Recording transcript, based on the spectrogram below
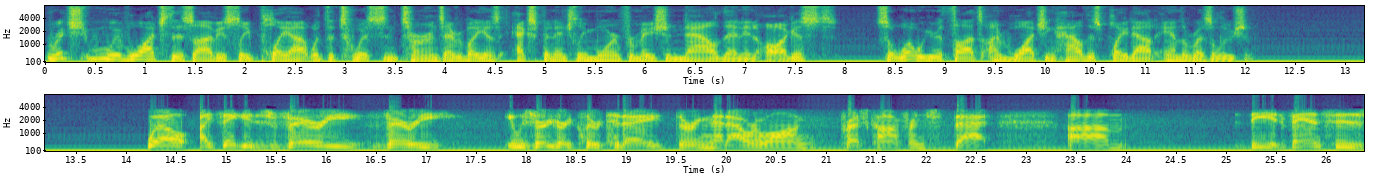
Rich, we've watched this obviously play out with the twists and turns. Everybody has exponentially more information now than in August. So, what were your thoughts on watching how this played out and the resolution? Well, I think it's very, very, it was very, very clear today during that hour long press conference that um, the advances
